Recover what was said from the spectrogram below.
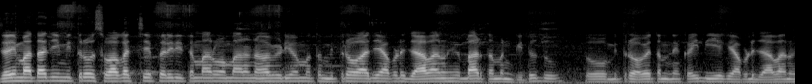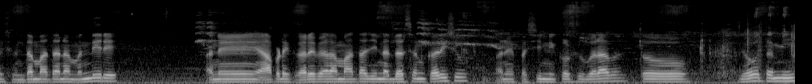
જય માતાજી, મિત્રો, સ્વાગત છે ફરીથી તમારું અમારા નવા વિડીયોમાં. તો મિત્રો, આજે આપણે જવાનું છે બહાર તમને કીધું હતું તો મિત્રો, હવે તમને કહી દઈએ કે આપણે જવાનું છે સુંદા માતાના મંદિરે. અને આપણે ઘરે પહેલાં માતાજીના દર્શન કરીશું અને પછી નીકળશું બરાબર. તો જો તમે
